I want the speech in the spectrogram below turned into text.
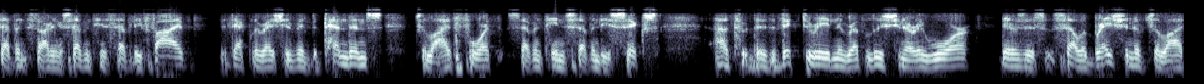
seven, starting in 1775, the Declaration of Independence, July 4th, 1776, uh, the, the victory in the Revolutionary War. There's this celebration of July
